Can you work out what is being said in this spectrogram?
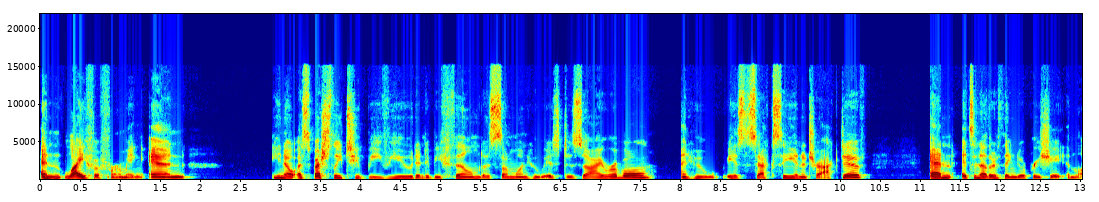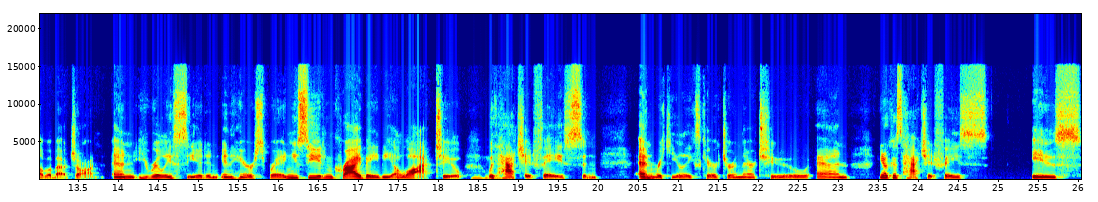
and life affirming. And, you know, especially to be viewed and to be filmed as someone who is desirable and who is sexy and attractive. And it's another thing to appreciate and love about John. And you really see it in, in Hairspray and you see it in Crybaby a lot too with Mhm. Hatchet Face and and Ricki Lake's character in there too. And you know, because Hatchet Face is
